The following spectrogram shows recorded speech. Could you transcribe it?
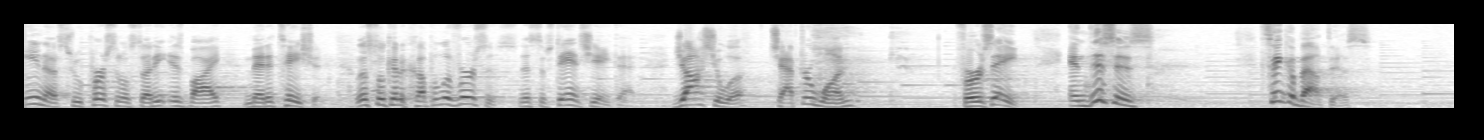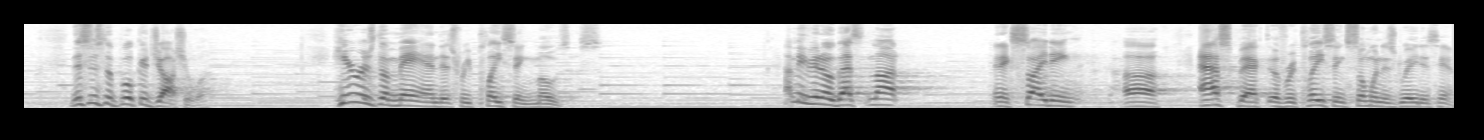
in us through personal study is by meditation. Let's look at a couple of verses that substantiate that. Joshua chapter 1, verse 8. And this is, think about this. This is the book of Joshua. Here is the man that's replacing Moses. How many of you know that's not an exciting uh, aspect of replacing someone as great as him?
